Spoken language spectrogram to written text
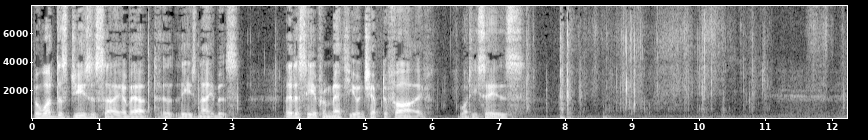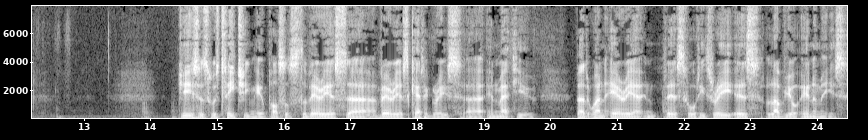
But what does Jesus say about uh, these neighbours? Let us hear from Matthew in chapter 5 what he says. Jesus was teaching the apostles the various uh, various categories uh, in Matthew, but one area in verse 43 is love your enemies.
